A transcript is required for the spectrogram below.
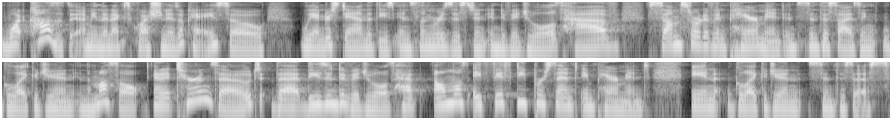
what causes it? I mean, the next question is okay, so we understand that these insulin resistant individuals have some sort of impairment in synthesizing glycogen in the muscle. And it turns out that these individuals have almost a 50% impairment in glycogen synthesis.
